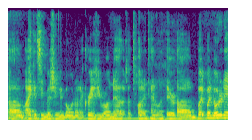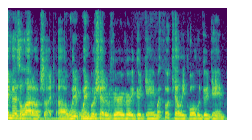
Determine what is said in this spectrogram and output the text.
Um, I could see Michigan going on a crazy run now. There's a ton of talent there, um, but but Notre Dame has a lot of upside. Uh, Win- Winbush had a very very good game. I thought Kelly called a good game.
